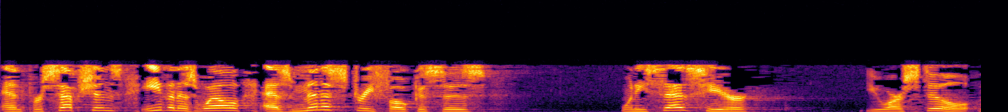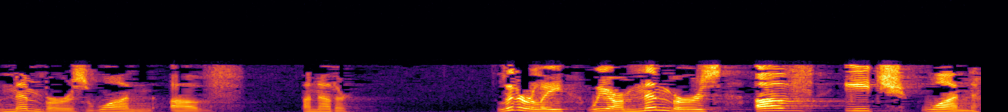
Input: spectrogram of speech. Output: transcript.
and perceptions, even as well as ministry focuses, when he says here, you are still members one of another. Literally, we are members of each one.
